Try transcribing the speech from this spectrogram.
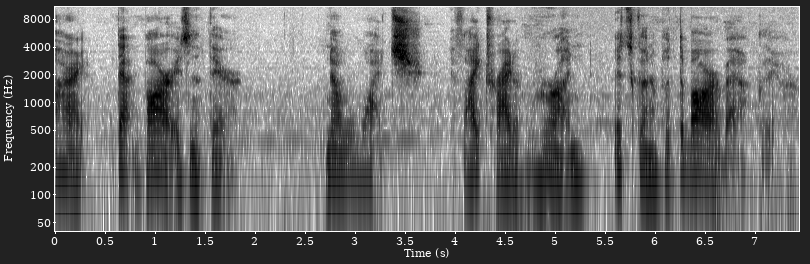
Alright, that bar isn't there. Now watch. If I try to run, it's going to put the bar back there.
